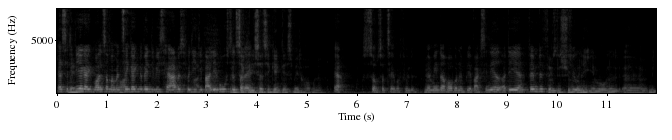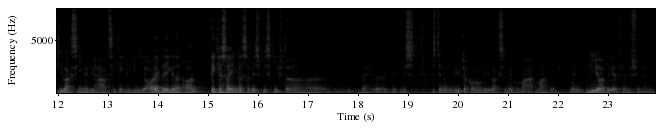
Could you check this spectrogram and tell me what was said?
Ja, så det Men, virker ikke voldsomt, og man nej, tænker ikke nødvendigvis herpes, fordi nej, de bare lige hostede Men så kan de så til gengæld smitte hopperne. Som så taber følget, ja. med mindre hopperne bliver vaccineret, og det er 5. 5. 7. og 9. måned øh, med de vacciner, vi har tilgængelige lige i øjeblikket, og det kan så ændre sig, hvis vi skifter, øh, hvad hedder det, hvis, hvis det er nogle nye, der kommer nogle nye vacciner på markedet. Men lige i øjeblikket er det 5. 7. og 9.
